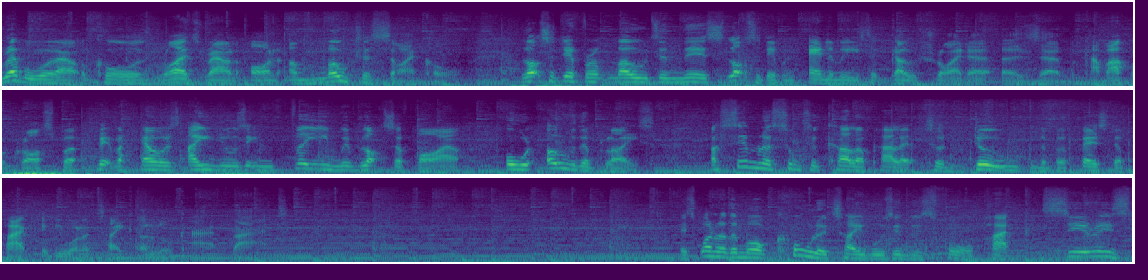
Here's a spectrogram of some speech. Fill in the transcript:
rebel without a cause, rides around on a motorcycle. Lots of different modes in this, lots of different enemies that Ghost Rider has um, come up across, but a bit of a Hell's Angels in theme with lots of fire all over the place. A similar sort of colour palette to Doom from the Bethesda pack if you want to take a look at that. It's one of the more cooler tables in this 4 pack series.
